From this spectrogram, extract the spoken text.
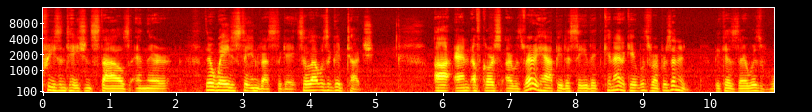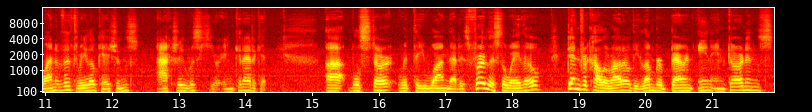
presentation styles and their their ways to investigate. So that was a good touch. Uh, and of course, I was very happy to see that Connecticut was represented because there was one of the three locations actually was here in Connecticut. Uh, we'll start with the one that is furthest away, though Denver, Colorado, the Lumber Baron Inn and Gardens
